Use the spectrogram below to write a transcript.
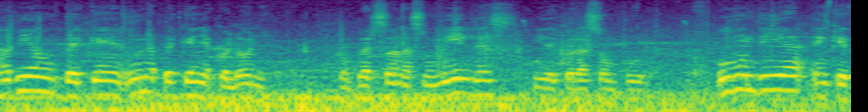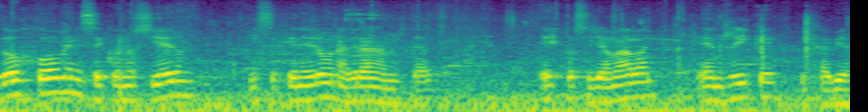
había un peque- una pequeña colonia con personas humildes y de corazón puro. Hubo un día en que dos jóvenes se conocieron y se generó una gran amistad. Estos se llamaban Enrique y Javier.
